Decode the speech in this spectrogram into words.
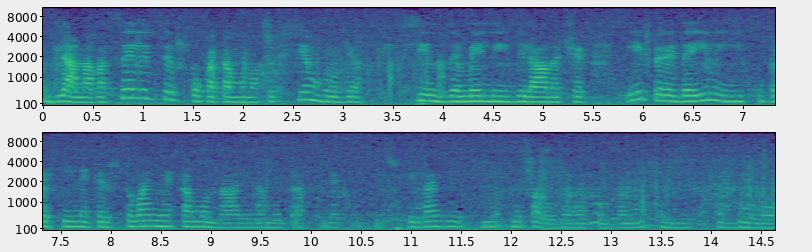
для новоселівців, сколько там у нас їх сім, вроде сім земельних діляночок, і передаємо їх у постійне користування комунальному, так як у сільській раді не, положено, було.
